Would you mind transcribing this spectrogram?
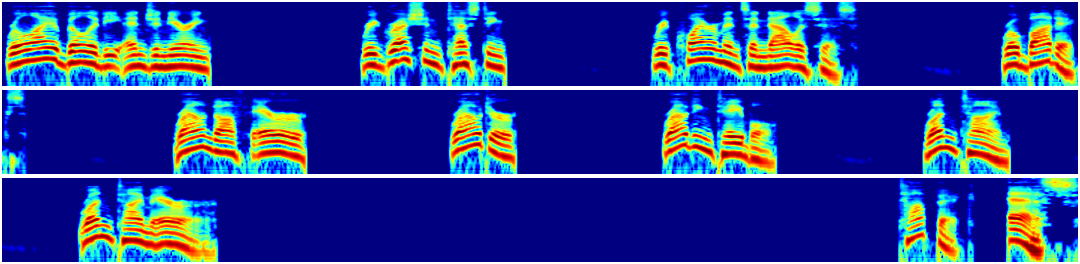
Reliability engineering Regression testing Requirements analysis Robotics Round-off error Router Routing table Runtime Runtime error. Topic S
